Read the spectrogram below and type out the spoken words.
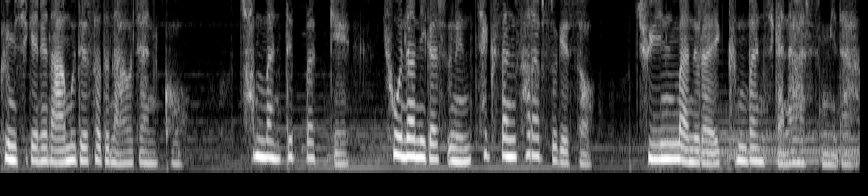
금식에는 아무 데서도 나오지 않고 천만 뜻밖의 효남이가 쓰는 책상 서랍 속에서 주인 마누라의 금반지가 나왔습니다.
